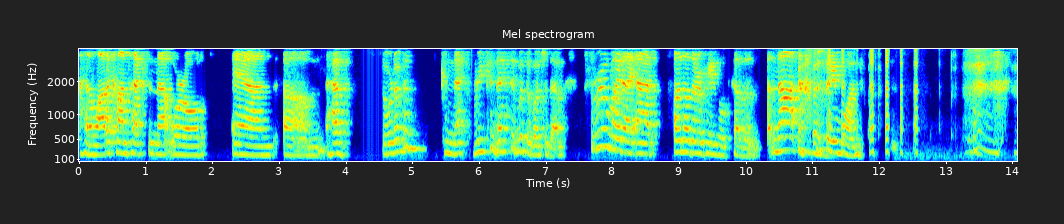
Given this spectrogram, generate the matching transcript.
I had a lot of contacts in that world and um, have sort of been connect reconnected with a bunch of them through, might I add, another of Hazel's cousins, not the same one.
